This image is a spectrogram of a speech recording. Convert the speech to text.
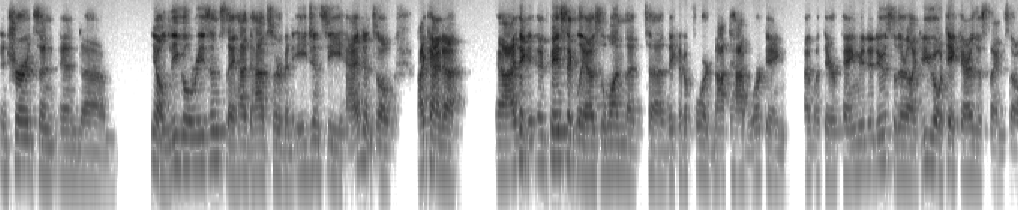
insurance and and um, you know legal reasons, they had to have sort of an agency head, and so I kind of I think it, basically I was the one that uh, they could afford not to have working at what they were paying me to do. So they're like, you go take care of this thing. So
